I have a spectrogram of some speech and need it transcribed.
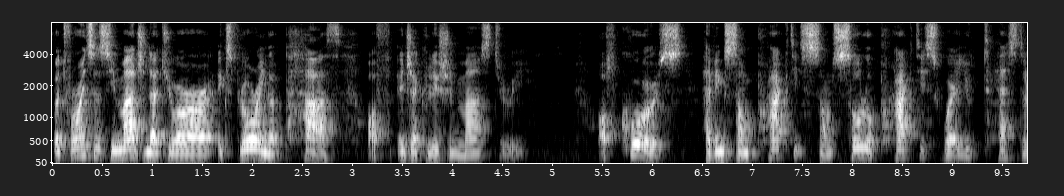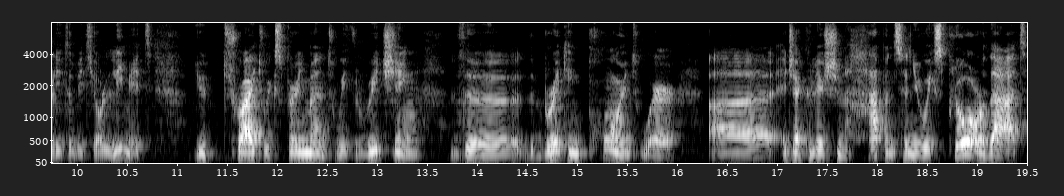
But for instance, imagine that you are exploring a path of ejaculation mastery. Of course, having some practice, some solo practice where you test a little bit your limit, you try to experiment with reaching the, the breaking point where uh, ejaculation happens and you explore that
